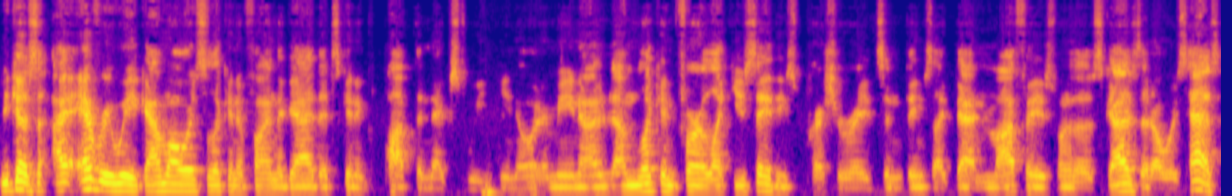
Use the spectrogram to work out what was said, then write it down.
because I, every week I'm always looking to find the guy that's going to pop the next week. You know what I mean? I'm, I'm looking for like you say these pressure rates and things like that. And Mafe is one of those guys that always has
